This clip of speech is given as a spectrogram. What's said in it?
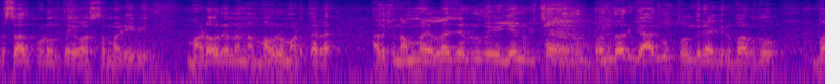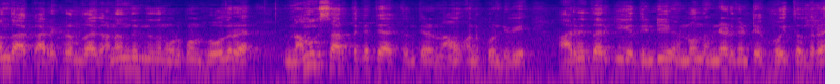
ಪ್ರಸಾದ ಕೊಡುವಂಥ ವ್ಯವಸ್ಥೆ ಮಾಡೀವಿ. ಮಾಡೋರೆಲ್ಲ ನಮ್ಮವರು ಮಾಡ್ತಾರೆ. ಅದಕ್ಕೆ ನಮ್ಮ ಎಲ್ಲ ಜನರದು ಏನು ವಿಚಾರ ಅಂದ್ರೆ ಬಂದವ್ರಿಗೆ ಯಾರಿಗೂ ತೊಂದರೆ ಆಗಿರಬಾರ್ದು. ಬಂದು ಆ ಕಾರ್ಯಕ್ರಮದಾಗ ಆನಂದದಿಂದ ನೋಡ್ಕೊಂಡು ಹೋದರೆ ನಮಗೆ ಸಾರ್ಥಕತೆ ಆಗ್ತದೆ ಅಂತೇಳಿ ನಾವು ಅಂದ್ಕೊಂಡಿವಿ ಆರನೇ ತಾರೀಕಿಗೆ ದಿಂಡಿ ಹನ್ನೊಂದು ಹನ್ನೆರಡು ಗಂಟೆಗೆ ಹೋಯ್ತಂದ್ರೆ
